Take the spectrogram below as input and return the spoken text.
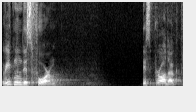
written in this form, this product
